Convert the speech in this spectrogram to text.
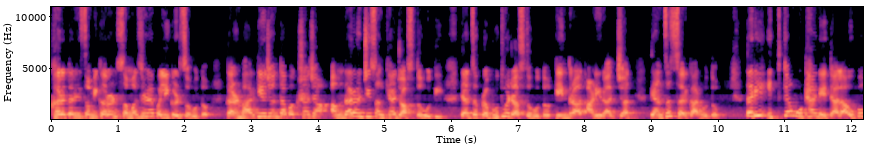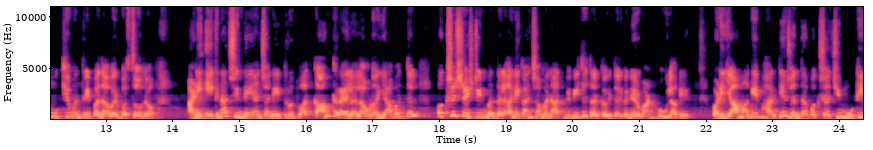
खरं तर हे समीकरण समजण्यापलीकडचं होतं. कारण भारतीय जनता पक्षाच्या आमदारांची संख्या जास्त होती. त्यांचं प्रभुत्व जास्त होतं. केंद्रात आणि राज्यात त्यांचंच सरकार होतं. तरी इतक्या मोठ्या नेत्याला उपमुख्यमंत्री पदावर बसवणं आणि एकनाथ शिंदे यांच्या नेतृत्वात काम करायला लावणं याबद्दल पक्षश्रेष्ठींबद्दल अनेकांच्या मनात विविध तर्कवितर्क निर्माण होऊ लागले. पण यामागे भारतीय जनता पक्षाची मोठी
